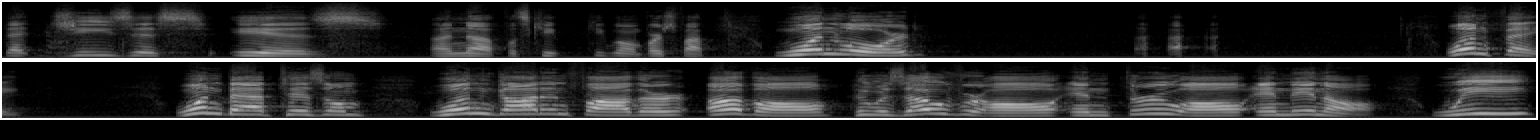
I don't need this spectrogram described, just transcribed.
that Jesus is enough. Let's keep, keep going. Verse 5. One Lord, one faith, one baptism, one God and Father of all, who is over all and through all and in all. We,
